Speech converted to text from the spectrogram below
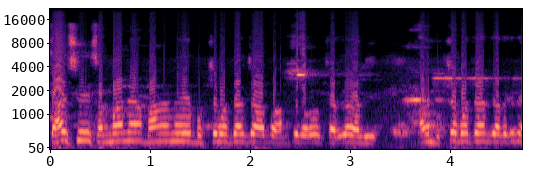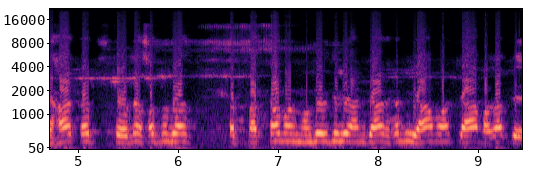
त्याविषयी सन्मान्य मानाने मुख्यमंत्र्यांच्या आमच्या बरोबर चर्चा झाली. आणि मुख्यमंत्र्यांनी त्या ठिकाणी हा कट तोडण्यासंदर्भात तत्काळ मग मंजुरी दिली आणि त्या ठिकाणी या त्या भागातले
